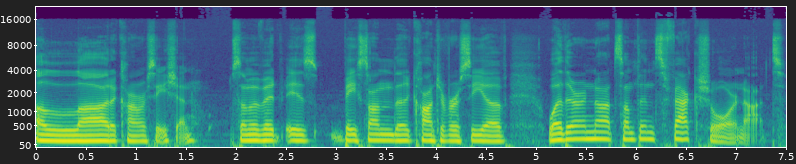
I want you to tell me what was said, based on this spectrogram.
a lot of conversation. Some of it is based on the controversy of whether or not something's factual or not.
